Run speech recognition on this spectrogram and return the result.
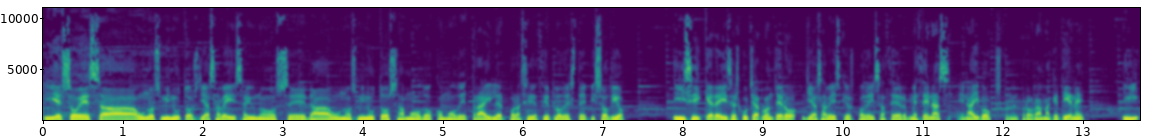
Y eso es a unos minutos, ya sabéis, hay unos, eh, da unos minutos a modo como de tráiler, por así decirlo, de este episodio. Y si queréis escucharlo entero, ya sabéis que os podéis hacer mecenas en iBox con el programa que tiene y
